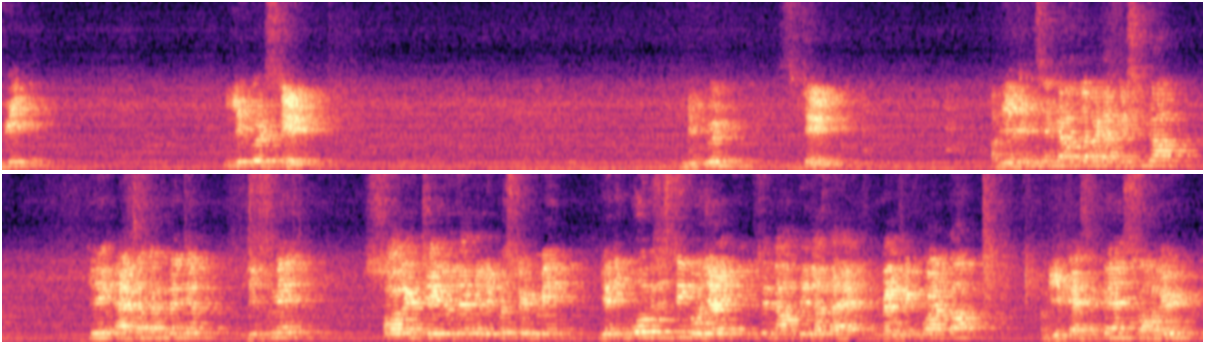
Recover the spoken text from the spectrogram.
with liquid state liquid state अब ये देखिए क्या मतलब है डेफिनेशन का कि ऐसा टेम्परेचर जिसमें सॉलिड चेंज हो जाएगा लिक्विड स्टेट में यानी कोएग्जिस्टिंग हो जाएगी, उसे नाम दिया जाता है मेल्टिंग पॉइंट का। अब ये कह सकते हैं सॉलिड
